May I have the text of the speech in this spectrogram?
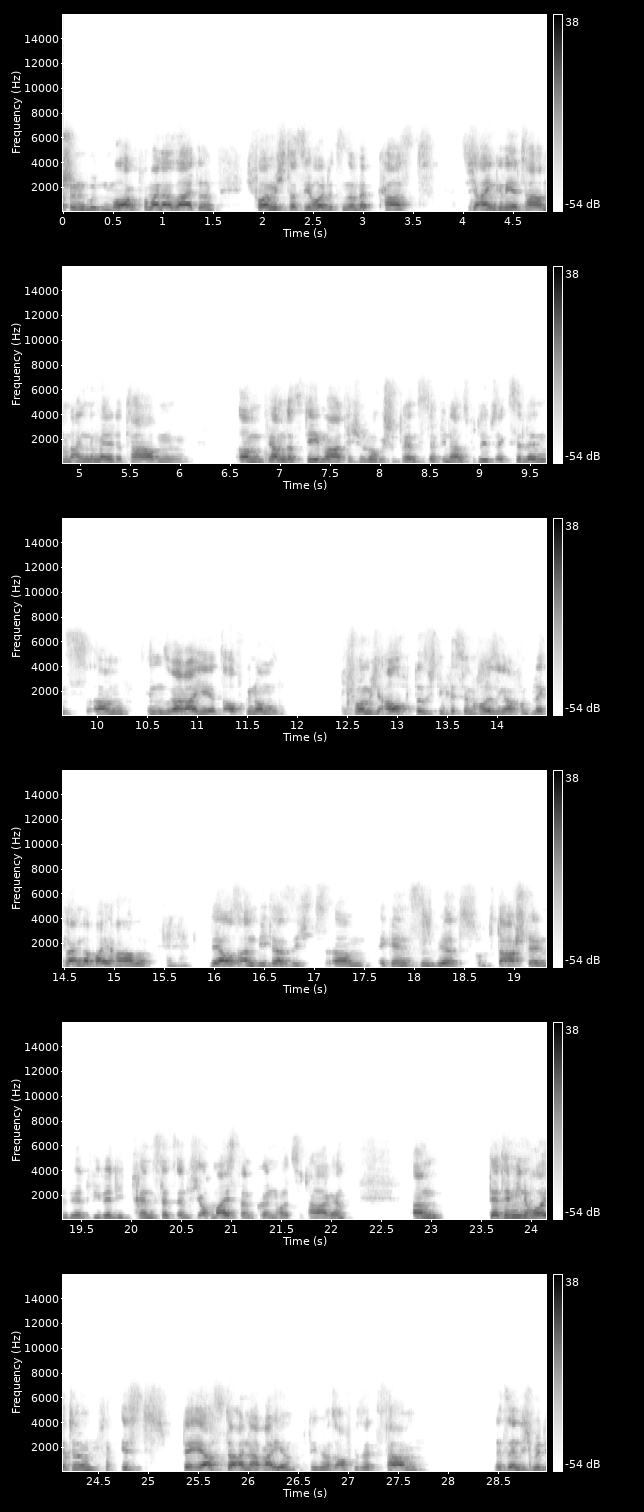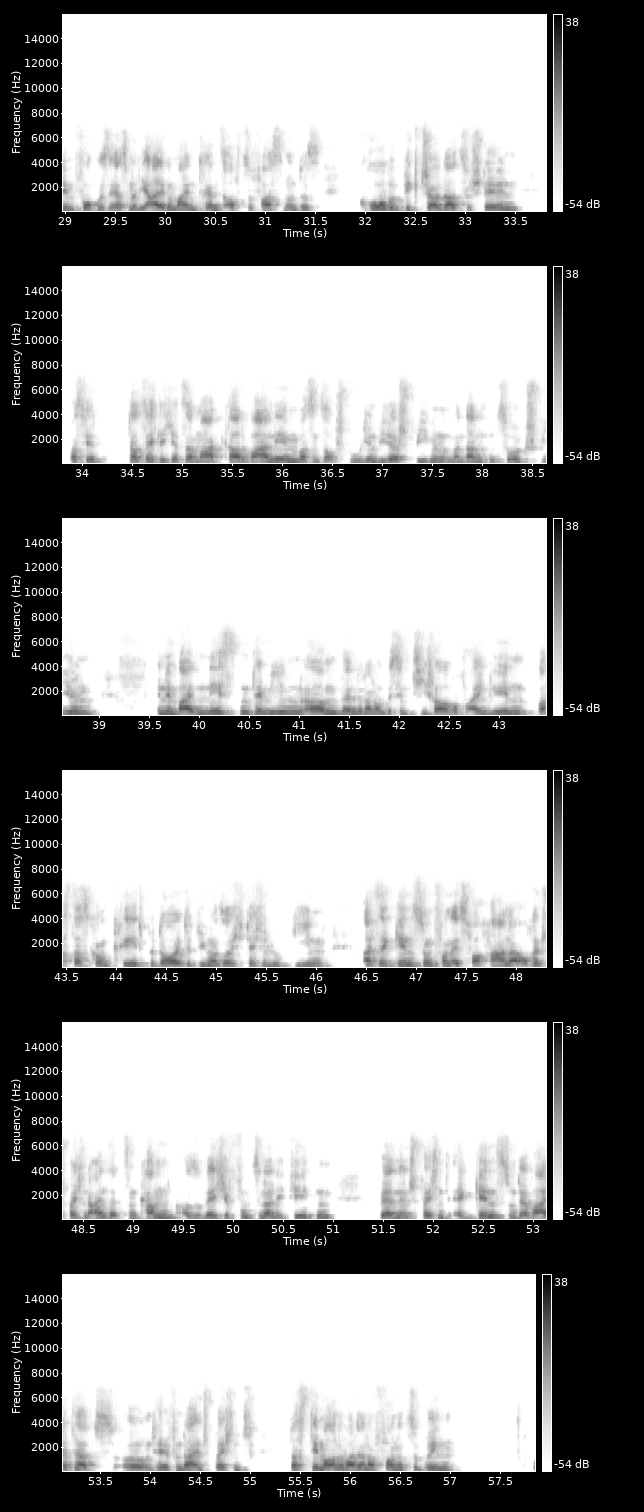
Schönen guten Morgen von meiner Seite. Ich freue mich, dass Sie heute zu unserem Webcast sich eingewählt haben und angemeldet haben. Ähm, wir haben das Thema technologische Trends der Finanzbetriebsexzellenz ähm, in unserer Reihe jetzt aufgenommen. Ich freue mich auch, dass ich den Christian Heusinger von Blackline dabei habe, der aus Anbietersicht ähm, ergänzen wird und darstellen wird, wie wir die Trends letztendlich auch meistern können heutzutage. Der Termin heute ist der erste einer Reihe, die wir uns aufgesetzt haben. Letztendlich mit dem Fokus erstmal die allgemeinen Trends aufzufassen und das grobe Picture darzustellen, was wir tatsächlich jetzt am Markt gerade wahrnehmen, was uns auch Studien widerspiegeln und Mandanten zurückspielen. In den beiden nächsten Terminen ähm, werden wir dann noch ein bisschen tiefer darauf eingehen, was das konkret bedeutet, wie man solche Technologien als Ergänzung von S4HANA auch entsprechend einsetzen kann. Also welche Funktionalitäten werden entsprechend ergänzt und erweitert äh, und helfen da entsprechend das Thema auch noch weiter nach vorne zu bringen.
